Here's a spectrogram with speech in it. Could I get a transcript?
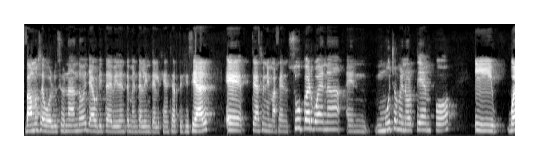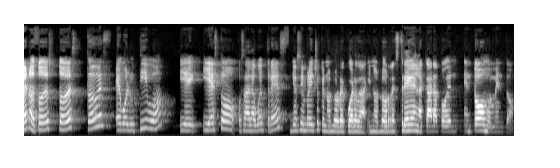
vamos evolucionando, ya ahorita evidentemente la inteligencia artificial eh, te hace una imagen súper buena en mucho menor tiempo y bueno, todo es, todo es, todo es evolutivo y, y, esto, o sea, la web 3, yo siempre he dicho que nos lo recuerda y nos lo restrega en la cara todo en, en todo momento.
